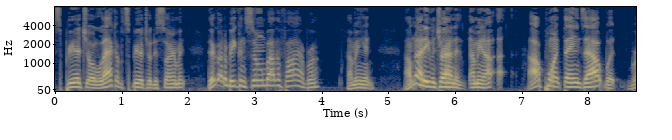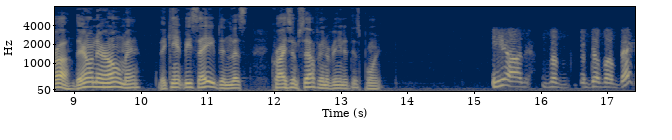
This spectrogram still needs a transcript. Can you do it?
spiritual lack of spiritual discernment, they're going to be consumed by the fire, bro. I mean, I'm not even trying to. I mean, I, I'll point things out, but bro, they're on their own, man. They can't be saved unless Christ Himself intervene at this point. Yeah, the the, the vex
